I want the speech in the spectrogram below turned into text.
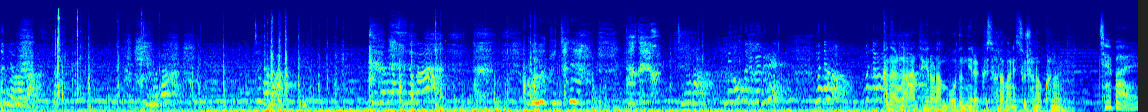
문 좀 열어봐. 진호가? 진호가? 문 열어봐, 진호가. 엄마 괜찮아요. 나가요. 진호가, 네 목소리 왜 그래? 문 열어, 문 열어. 그날 나한테 일어난 모든 일을 그 서랍 안에 쑤셔넣고는 제발.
